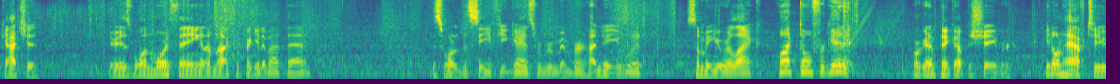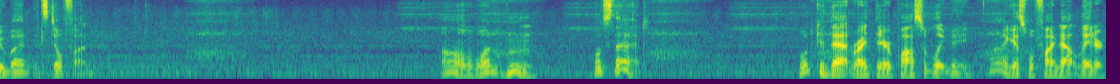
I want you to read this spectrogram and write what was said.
Gotcha. There is one more thing, and I'm not going to forget about that. Just wanted to see if you guys would remember. I knew you would. Some of you were like, what? Don't forget it. We're going to pick up the shaver. You don't have to, but it's still fun. Oh, what? Hmm. What's that? What could that right there possibly be? Well, I guess we'll find out later.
